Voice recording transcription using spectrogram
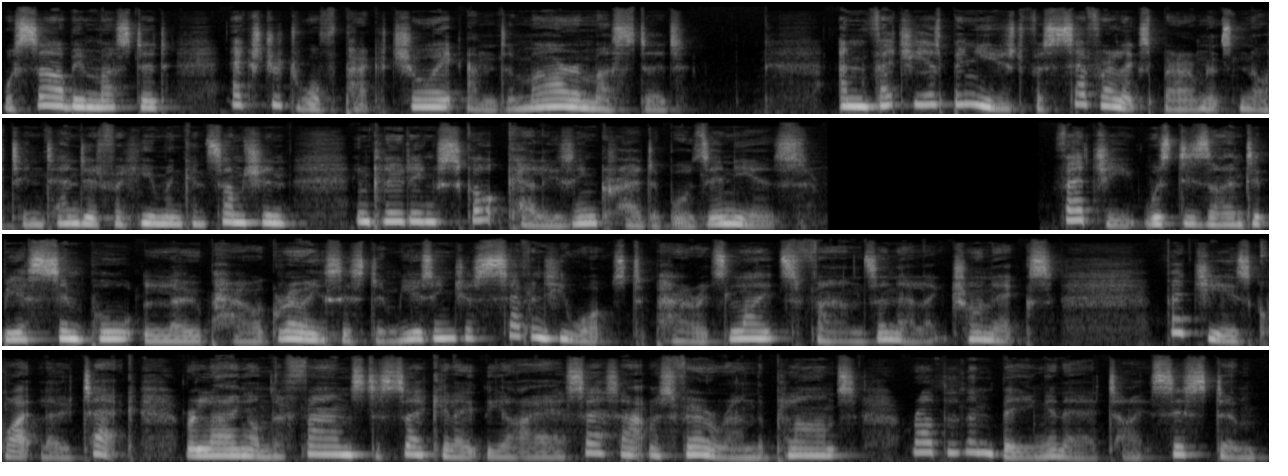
wasabi mustard, extra dwarf pak choi, and damara mustard. And veggie has been used for several experiments not intended for human consumption, including Scott Kelly's incredible zinnias. Veggie was designed to be a simple, low power growing system using just 70 watts to power its lights, fans, and electronics. Veggie is quite low tech, relying on the fans to circulate the ISS atmosphere around the plants rather than being an airtight system.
